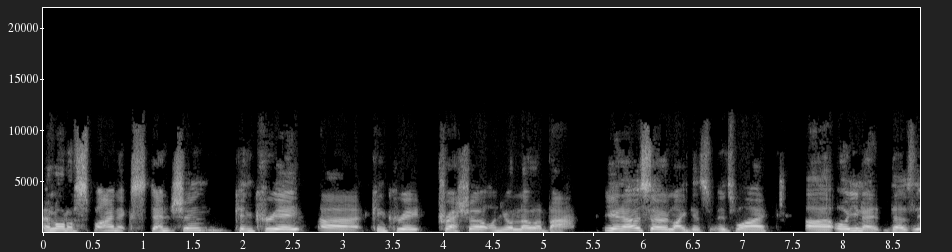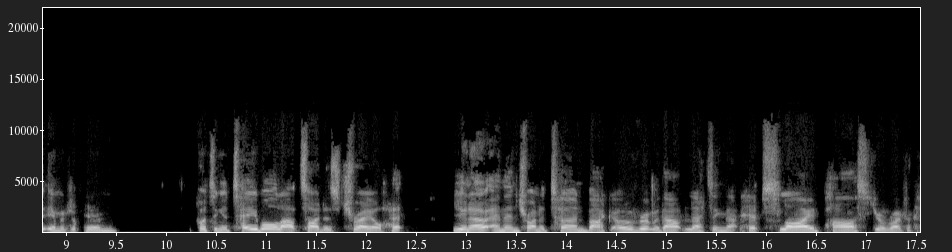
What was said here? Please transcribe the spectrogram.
a lot of spine extension can create uh, can create pressure on your lower back. You know, so like it's it's why Uh, or, you know, there's the image of him putting a table outside his trail you know, and then trying to turn back over it without letting that hip slide past your right. Foot.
